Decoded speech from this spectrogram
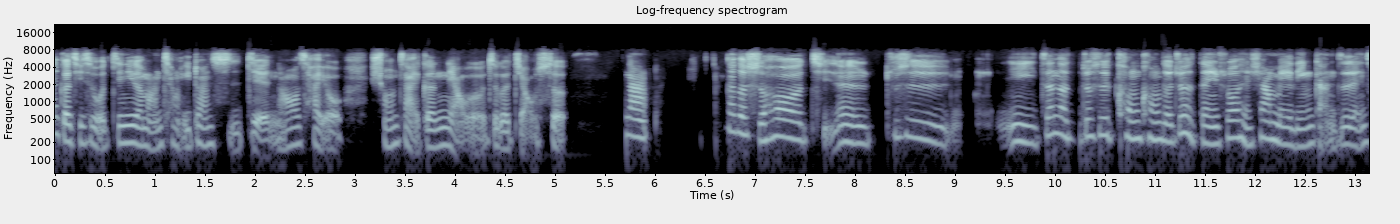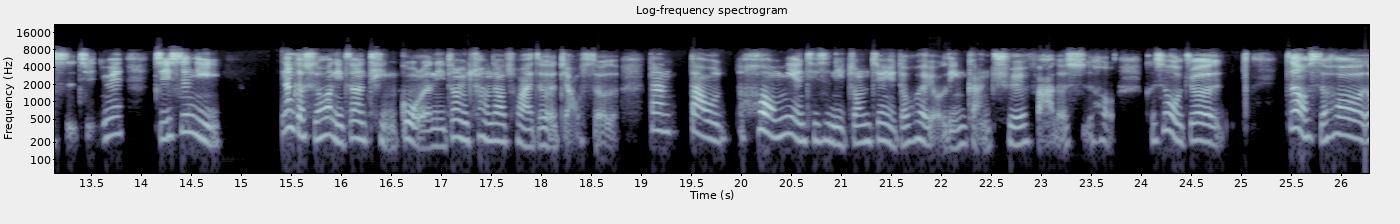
那个其实我经历了蛮长一段时间，然后才有熊仔跟鸟儿这个角色。那那个时候，其嗯就是你真的就是空空的，就是等于说很像没灵感这件事情，因为即使你。那个时候你真的挺过了，你终于创造出来这个角色了。但到后面，其实你中间也都会有灵感缺乏的时候。可是我觉得这种时候，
